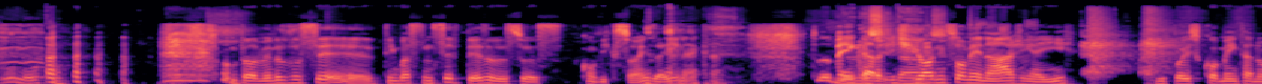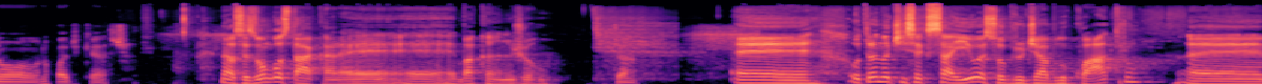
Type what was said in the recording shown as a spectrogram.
Bom, Pelo menos você tem bastante certeza das suas convicções aí, né, cara? Tudo bem, cara. A gente joga em sua homenagem aí. Depois comenta no, no podcast. Não, vocês vão gostar, cara. É, é bacana o jogo. Tá. É, outra notícia que saiu é sobre o Diablo 4. É,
